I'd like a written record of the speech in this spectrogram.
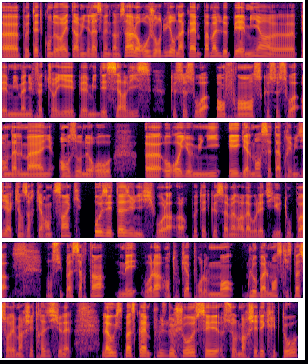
euh, peut-être qu'on devrait terminer la semaine comme ça. Alors aujourd'hui, on a quand même pas mal de PMI, hein, euh, PMI manufacturier et PMI des services, que ce soit en France, que ce soit en Allemagne, en zone euro, euh, au Royaume-Uni et également cet après-midi à 15h45 aux États-Unis. Voilà, alors peut-être que ça amènera la volatilité ou pas, j'en suis pas certain, mais voilà en tout cas pour le moment globalement ce qui se passe sur les marchés traditionnels. Là où il se passe quand même plus de choses, c'est sur le marché des cryptos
